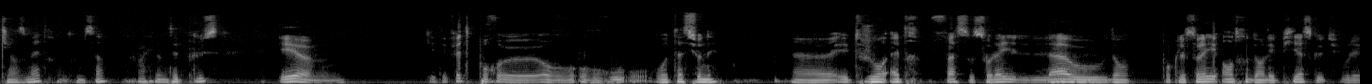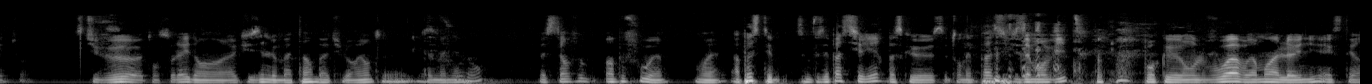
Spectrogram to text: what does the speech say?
15 mètres, un truc comme ça, Ouais. même peut-être plus, et euh, qui était faite pour euh, ro- ro- rotationner euh, et toujours être face au soleil, là où dans pour que le soleil entre dans les pièces que tu voulais. Tu vois. Si tu veux euh, ton soleil dans la cuisine le matin, bah tu l'orientes euh, de telle manière. Bah, c'était un peu, un peu fou, hein. Ouais. Après, c'était, ça me faisait pas si rire parce que ça tournait pas suffisamment vite pour qu'on le voit vraiment à l'œil nu, etc.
